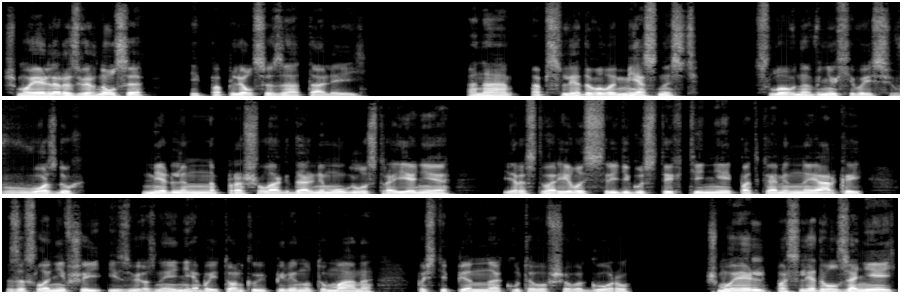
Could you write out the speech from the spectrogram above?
Шмуэль развернулся и поплелся за Аталией. Она обследовала местность, словно внюхиваясь в воздух, медленно прошла к дальнему углу строения и растворилась среди густых теней под каменной аркой, заслонившей и звездное небо, и тонкую пелену тумана, постепенно окутывавшего гору. Шмуэль последовал за ней,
